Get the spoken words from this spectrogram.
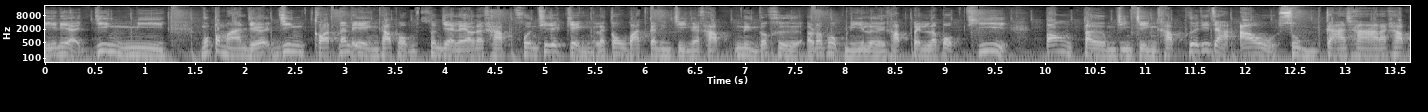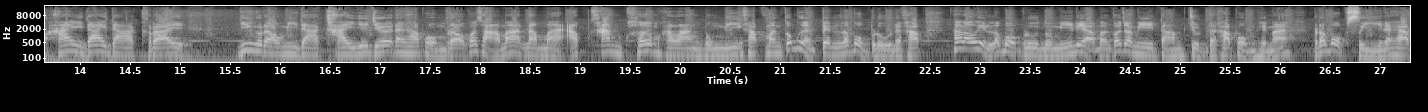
นี้เนี่ยยิ่งมีงบประมาณเยอะยิ่งก๊อตนั่นเองครับผมส่วนใหญ่แล้วนะครับคนที่จะเก่งและก็วัดกันจริงๆนะครับหนึ่งก็คือระบบนี้เลยครับเป็นระบบที่ต้องเติมจริงๆครับเพื่อที่จะเอาสุ่มกาชานะครับให้ได้ดาใคร ยิ่งเรามีดาใครเยอะๆนะครับผมเราก็สามารถนำมาอัพขั้นเพิ่มพลังตรงนี้ครับมันก็เหมือนเป็นระบบรูนนะครับถ้าเราเห็นระบบรูนตรงนี้เนี่ยมันก็จะมีตามจุดนะครับผมเห็นไหมระบบสีนะครับ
